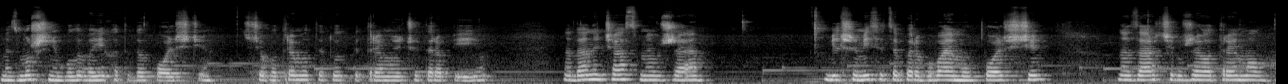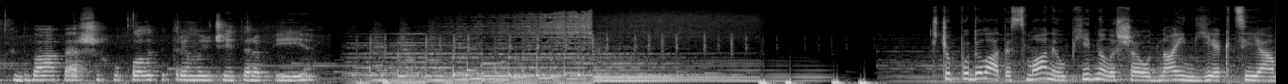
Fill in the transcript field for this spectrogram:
ми змушені були виїхати до Польщі, щоб отримати тут підтримуючу терапію. На даний час ми вже більше місяця перебуваємо в Польщі. Назарчик вже отримав два перших уколи підтримуючої терапії. Щоб подолати СМА, необхідна лише одна ін'єкція.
